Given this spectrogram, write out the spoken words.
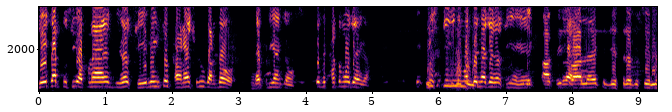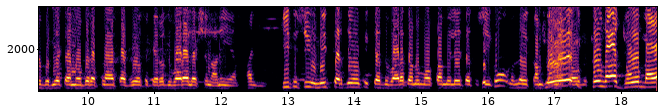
ਜੇਕਰ ਤੁਸੀਂ ਆਪਣਾ ਜਿਹੜਾ ਸੇਵਿੰਗ ਤੋਂ ਖਾਣਾ ਸ਼ੁਰੂ ਕਰ ਦੋ ਐਫਡੀਆਂ ਚੋਂ ਤੇ ਫਿਰ ਖਤਮ ਹੋ ਜਾਏਗਾ। ਇਸ ਚੀਜ਼ ਨੂੰ ਮੱਦੇਨਜ਼ਰ ਅਸੀਂ ਇਹ ਆਖਰੀ ਸਵਾਲ ਹੈ ਕਿ ਜਿਸ ਤਰ੍ਹਾਂ ਤੁਸੀਂ ਇੰਨੇ ਵਧੀਆ ਟਰਨਓਵਰ ਆਪਣਾ ਕੱਢ ਰਹੇ ਹੋ ਤੇ ਕਹਿ ਰਹੇ ਹੋ ਦੁਬਾਰਾ ਇਲੈਕਸ਼ਨ ਆਣੀ ਹੈ। ਹਾਂਜੀ। ਕੀ ਤੁਸੀਂ ਉਮੀਦ ਕਰਦੇ ਹੋ ਕਿ ਕਿਆ ਦੁਬਾਰਾ ਤੁਹਾਨੂੰ ਮੌਕਾ ਮਿਲੇ ਤਾਂ ਤੁਸੀਂ ਮਤਲਬ ਇਹ ਕੰਮ ਜੋ ਇੱਥੋਂ ਦਾ ਜੋ ਮੈਂ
